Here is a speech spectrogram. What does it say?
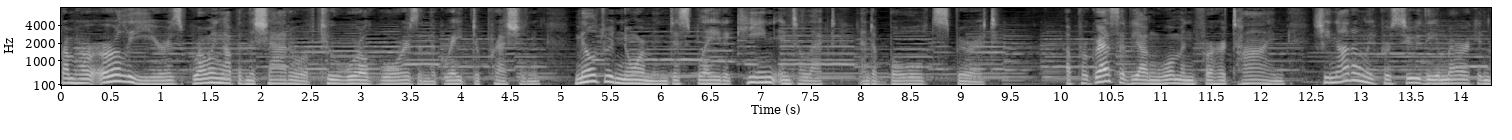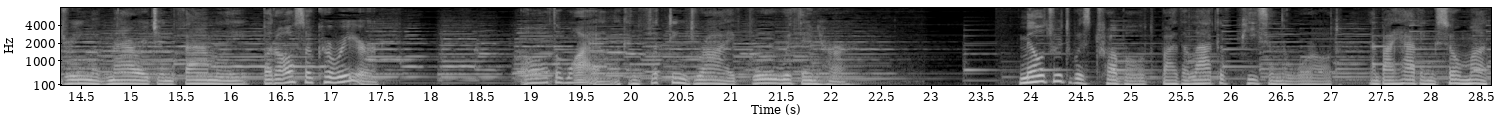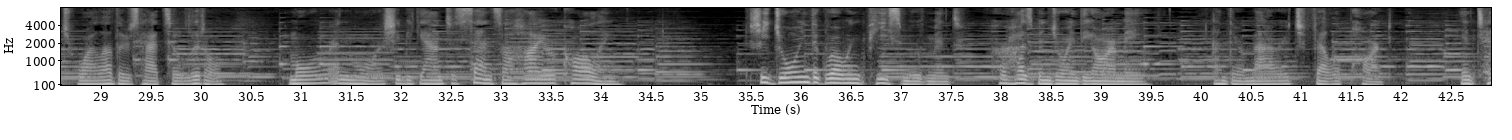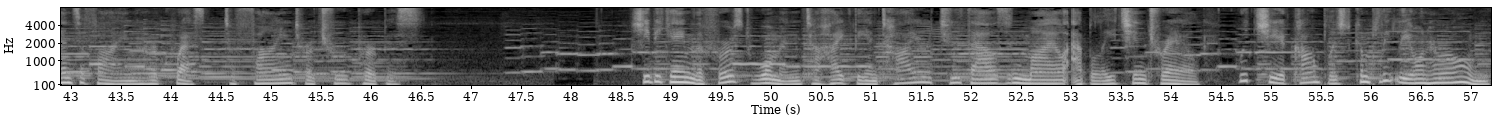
From her early years, growing up in the shadow of two world wars and the Great Depression, Mildred Norman displayed a keen intellect and a bold spirit. A progressive young woman for her time, she not only pursued the American dream of marriage and family, but also career. All the while, a conflicting drive grew within her. Mildred was troubled by the lack of peace in the world and by having so much while others had so little. More and more she began to sense a higher calling. She joined the growing peace movement. Her husband joined the army, and their marriage fell apart, intensifying her quest to find her true purpose. She became the first woman to hike the entire 2,000 mile Appalachian Trail, which she accomplished completely on her own.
